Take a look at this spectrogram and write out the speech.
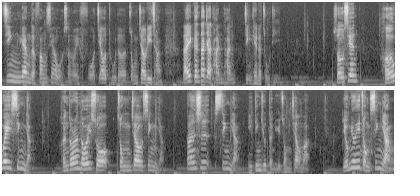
尽量的放下我身为佛教徒的宗教立场，来跟大家谈谈今天的主题。首先，何谓信仰？很多人都会说宗教信仰，但是信仰一定就等于宗教吗？有没有一种信仰，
